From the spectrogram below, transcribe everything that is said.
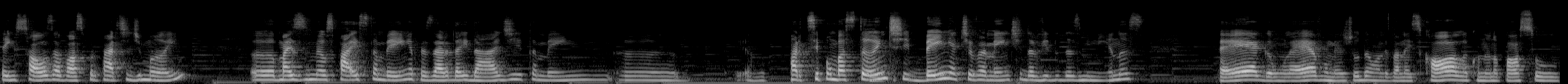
Tem só os avós por parte de mãe. Uh, mas os meus pais também, apesar da idade, também participam bastante, bem ativamente da vida das meninas. Pegam, levam, me ajudam a levar na escola. Quando eu não posso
